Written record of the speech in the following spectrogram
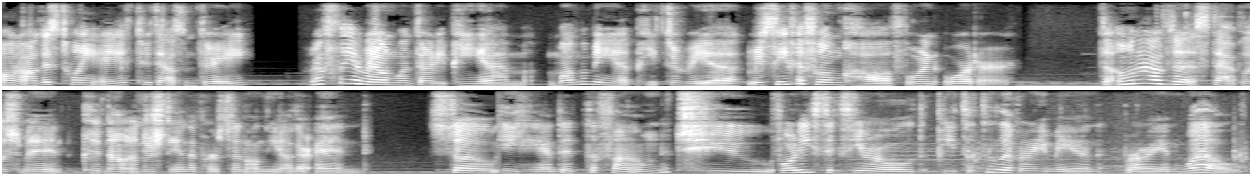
On August 28, 2003, roughly around 1:30 p.m., Mamma Mia Pizzeria received a phone call for an order. The owner of the establishment could not understand the person on the other end, so he handed the phone to 46 year old pizza delivery man Brian Wells.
